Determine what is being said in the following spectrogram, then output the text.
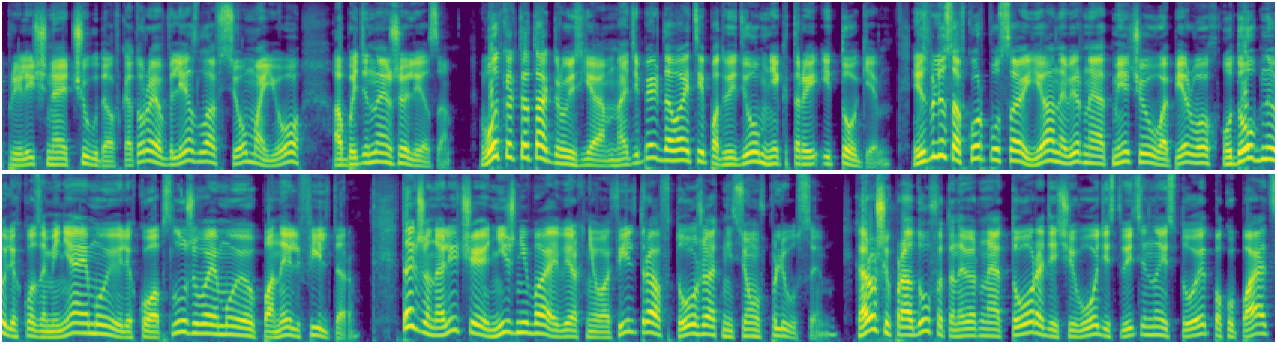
приличное чудо, в которое влезло все мое обыденное железо. Вот как-то так, друзья. А теперь давайте подведем некоторые итоги. Из плюсов корпуса я, наверное, отмечу, во-первых, удобную, легко заменяемую и легко обслуживаемую панель-фильтр. Также наличие нижнего и верхнего фильтров тоже отнесем в плюсы. Хороший продув это, наверное, то, ради чего действительно и стоит покупать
